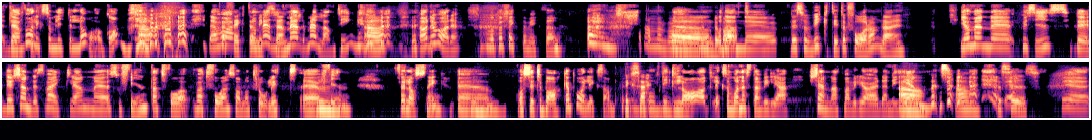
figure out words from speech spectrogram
fort den, var det? liksom lite lagom. Ja. den var Perfekta mixen. mell, mellanting. Ja. ja, det var det. Det var perfekta mixen. ja, men vad Eh, och underbart. den, eh, Det är så viktigt att få dem där. Ja men eh, precis. Det, det kändes verkligen eh, så fint att få, att få en sån otroligt eh, Mm. fin förlossning. Eh, Mm. Och se tillbaka på liksom. Exakt. Och bli glad liksom. Och nästan vilja känna att man vill göra den Ja. igen. Så Ja, precis. Det är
